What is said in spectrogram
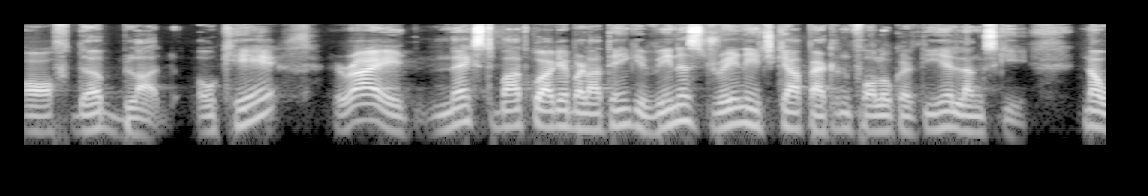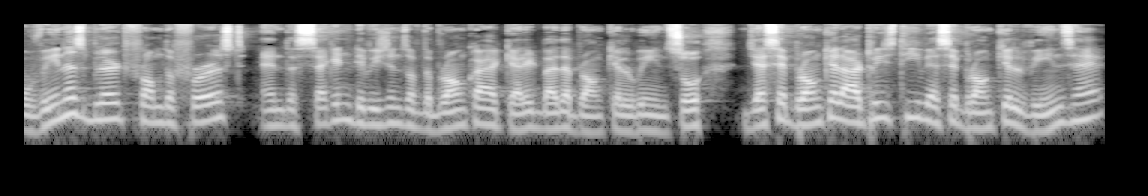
of the blood okay right next बात को आगे बढ़ाते हैं कि वेनस ड्रेनेज क्या पैटर्न फॉलो करती है लंग्स की। Now venous blood from the first and the second division of the bronchi are carried by the bronchial vein so जैसे ब्रोंकियल आर्टरीज थी, वैसे ब्रोंकियल वेन्स हैं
